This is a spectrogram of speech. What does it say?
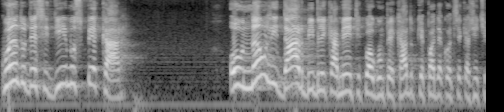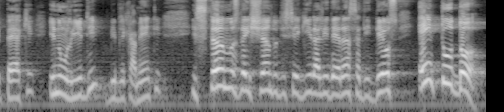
Quando decidimos pecar, ou não lidar biblicamente com algum pecado, porque pode acontecer que a gente peque e não lide biblicamente, estamos deixando de seguir a liderança de Deus em tudo,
